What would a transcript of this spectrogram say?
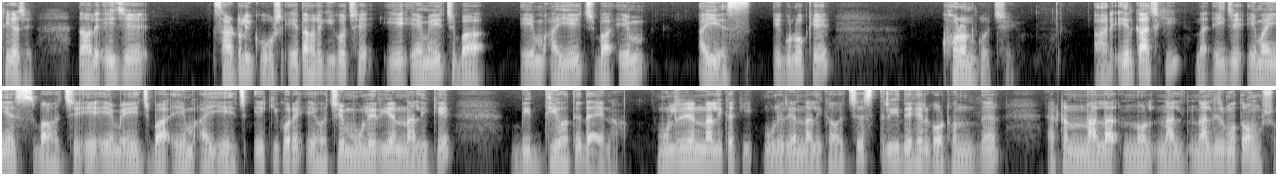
ঠিক আছে? তাহলে এই যে সার্টলি কোষ এ তাহলে কি করছে? এএমএইচ বা এম এমআইএইচ বা এম এমআইএস এগুলোকে ক্ষরণ করছে। আর এর কাজ কি? না, এই যে এমআইএস বা হচ্ছে এ এম এইচ বা এমআইএইচ এ কী করে? এ হচ্ছে মুলেরিয়ান নালীকে বৃদ্ধি হতে দেয় না। মুলেরিয়ান নালিকা কি? মুলেরিয়ান নালিকা হচ্ছে স্ত্রী দেহের গঠনের একটা নালা নালির মতো অংশ।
